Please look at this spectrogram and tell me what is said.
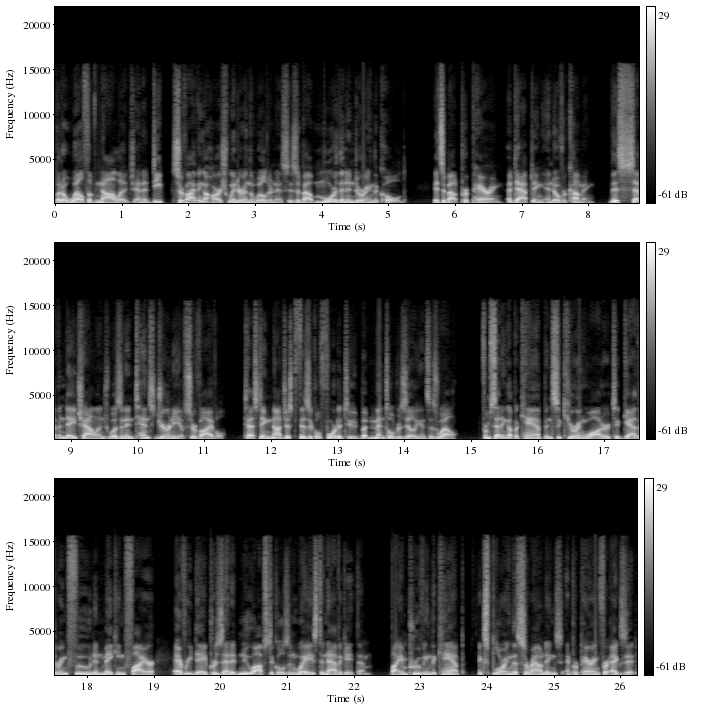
but a wealth of knowledge and a deep... Surviving a harsh winter in the wilderness is about more than enduring the cold. It's about preparing, adapting, and overcoming. This seven-day challenge was an intense journey of survival, testing not just physical fortitude but mental resilience as well. From setting up a camp and securing water to gathering food and making fire, every day presented new obstacles and ways to navigate them. By improving the camp, exploring the surroundings, and preparing for exit,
